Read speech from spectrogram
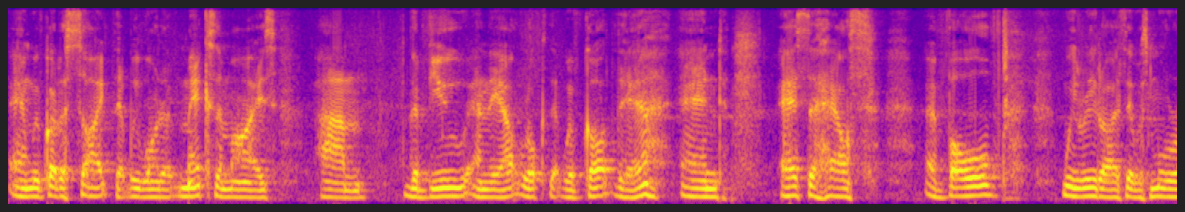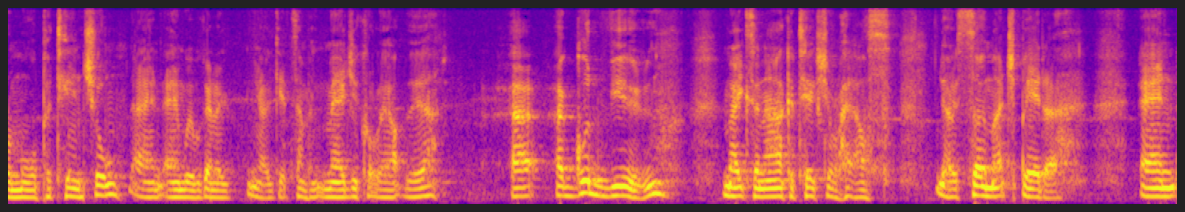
and we've got a site that we want to maximise um, the view and the outlook that we've got there. And as the house evolved, we realised there was more and more potential, and, and we were going to you know get something magical out there. Uh, a good view makes an architectural house you know, so much better. And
